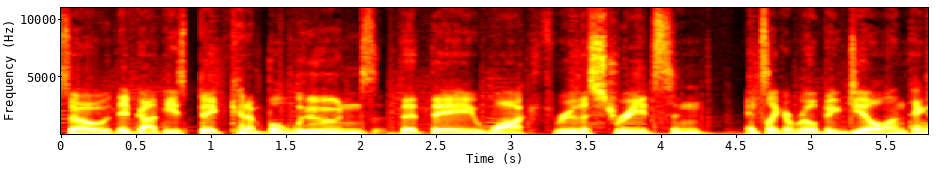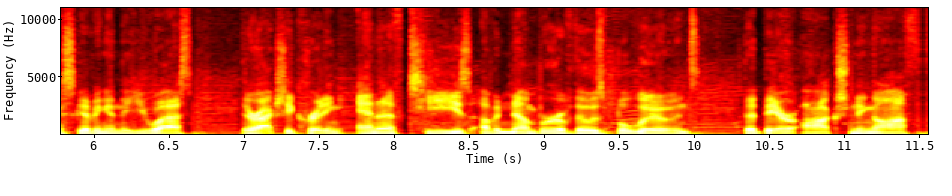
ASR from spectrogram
So they've got these big kind of balloons that they walk through the streets, and it's like a real big deal on Thanksgiving in the US. They're actually creating NFTs of a number of those balloons that they are auctioning off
